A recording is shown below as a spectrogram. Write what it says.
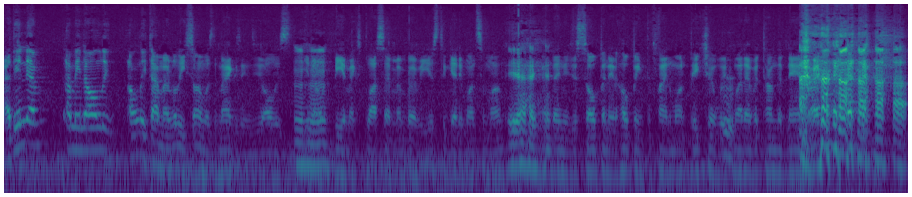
I didn't have, I mean, the only only time I really saw him was the magazines. You always, you know, Mhm. BMX Plus. I remember we used to get it once a month. yeah, And then you just open it, hoping to find one picture with whatever Thunder Dan, right?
